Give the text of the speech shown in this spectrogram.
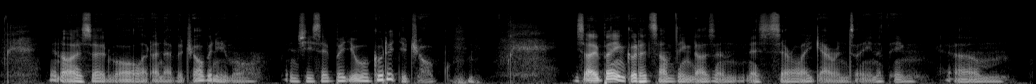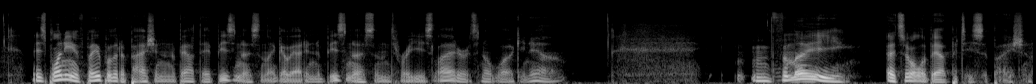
and I said, "Well, I don't have a job anymore." And she said, "But you were good at your job." so being good at something doesn't necessarily guarantee anything. Um, there's plenty of people that are passionate about their business and they go out into business and three years later it's not working out. Mm, For me, it's all about participation.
